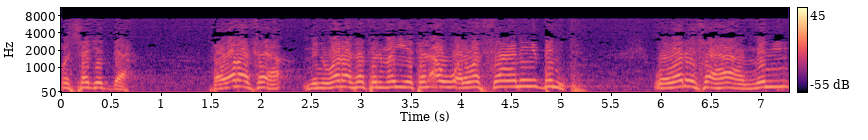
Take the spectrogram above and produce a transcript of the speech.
مستجدة فورث من ورثة الميت الأول والثاني بنت وورثها من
